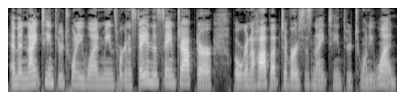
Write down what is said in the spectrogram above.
And then 19 through 21 means we're going to stay in the same chapter, but we're going to hop up to verses 19 through 21.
